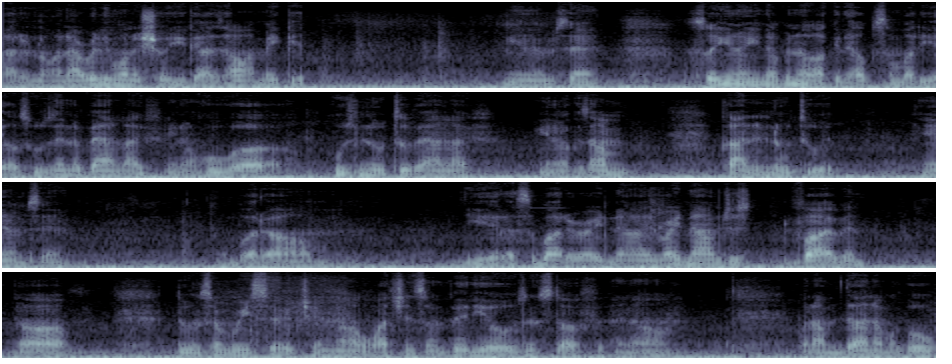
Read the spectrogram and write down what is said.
I don't know, and I really want to show you guys how I make it. You know what I'm saying? So you know, you never know. I could help somebody else who's in the van life. You know, who uh, who's new to van life. You know, because I'm kind of new to it. You know what I'm saying? But um yeah, that's about it right now. And right now I'm just vibing, um, doing some research and uh, watching some videos and stuff. And um, when I'm done, I'm gonna go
